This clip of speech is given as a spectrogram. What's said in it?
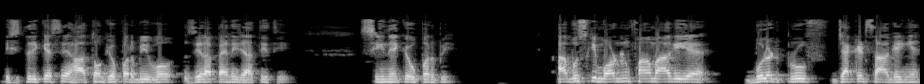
اسی طریقے سے ہاتھوں کے اوپر بھی وہ زیرا پہنی جاتی تھی، سینے کے اوپر بھی۔ اب اس کی ماڈرن فارم آ گئی ہے بلٹ پروف جیکٹس آ گئی ہیں۔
